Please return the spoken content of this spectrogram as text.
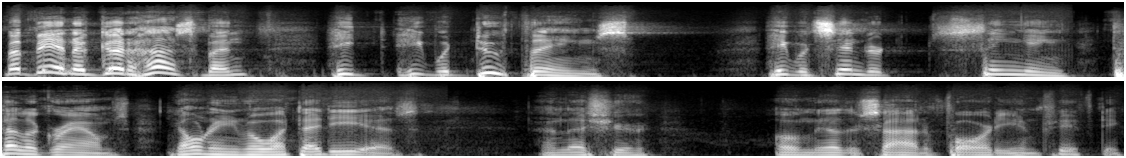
But being a good husband, he, he would do things. He would send her singing telegrams. Y'all don't even know what that is unless you're on the other side of 40 and 50.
